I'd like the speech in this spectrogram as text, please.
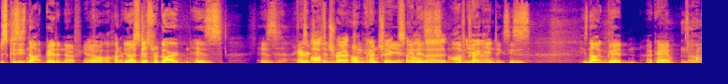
just because he's not good enough. You know, No, 100%. you know, disregard his his heritage off-track and home country and and, his off-track yeah. antics. He's he's not good. Okay, No,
